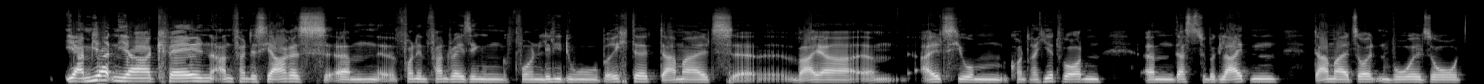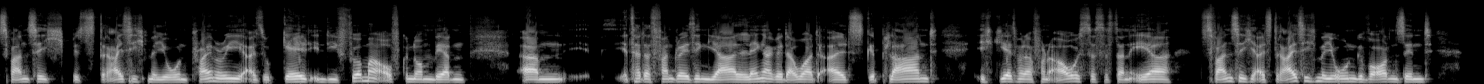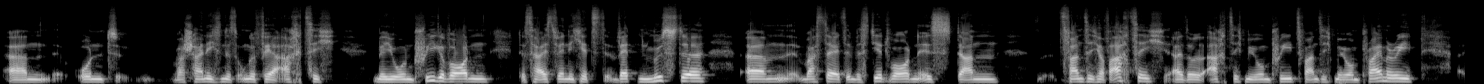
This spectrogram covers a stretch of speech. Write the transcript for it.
Ja, mir hatten ja Quellen Anfang des Jahres ähm, von dem Fundraising von Lilidu berichtet. Damals äh, war ja ähm, Altium kontrahiert worden, ähm, das zu begleiten. Damals sollten wohl so 20 bis 30 Millionen Primary, also Geld in die Firma aufgenommen werden. Ähm, jetzt hat das Fundraising ja länger gedauert als geplant. Ich gehe jetzt mal davon aus, dass es dann eher 20 als 30 Millionen geworden sind. Ähm, und wahrscheinlich sind es ungefähr 80 Millionen Pre geworden. Das heißt, wenn ich jetzt wetten müsste, ähm, was da jetzt investiert worden ist, dann 20 auf 80, also 80 Millionen Pre, 20 Millionen Primary.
